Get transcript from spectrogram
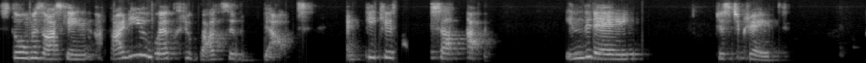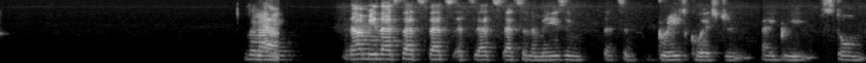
Storm is asking, how do you work through bouts of doubt and pick yourself up in the day just to create? Yeah. I mean that's that's that's that's that's that's an amazing that's a great question. I agree, Storm.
